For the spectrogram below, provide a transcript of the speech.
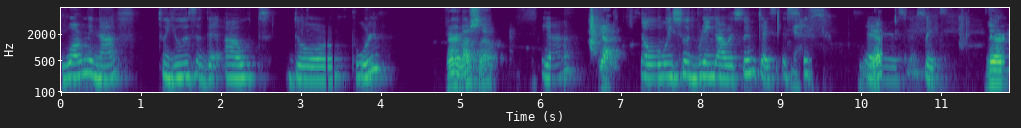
warm enough to use the outdoor pool? Very much so. Yeah? Yeah. So we should bring our swim case, uh, Yes. Yep. uh, swimsuits. There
